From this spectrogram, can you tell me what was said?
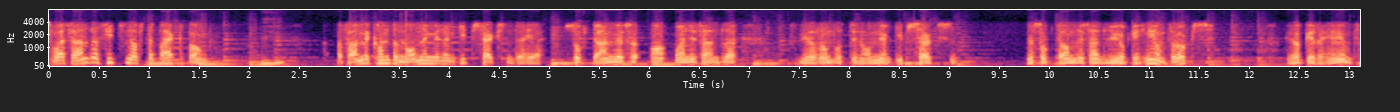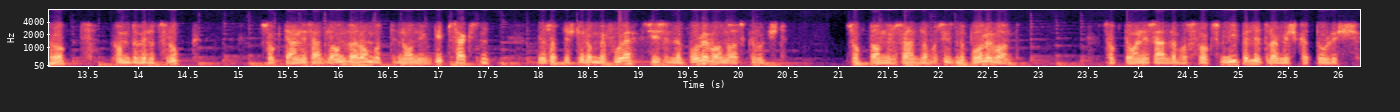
Zwei Sandler sitzen auf der Parkbank. Auf einmal kommt der Nonne mit einem Gipsachsen daher. Sagt der eine, eine Sandler, warum hat der Nonne einen Gipsachsen? Ja, sagt der andere Sandler, ja, geh hin und frag's. Ja, geht er hin und fragt, kommt er wieder zurück. Sagt der eine Sandler, und warum hat die Nonne einen Gipsachsen? Ja, sagt er, stell dir mal vor, sie ist in der Bollewand ausgerutscht. Sagt der andere Sandler, was ist in der Bollewand? Sagt der eine Sandler, was fragst du mich, ich bin nicht römisch-katholisch.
